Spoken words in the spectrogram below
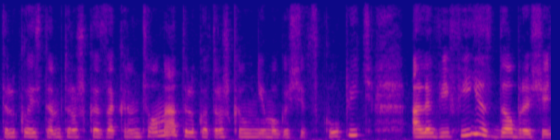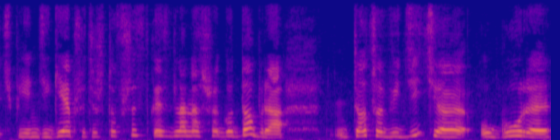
tylko jestem troszkę zakręcona, tylko troszkę nie mogę się skupić, ale Wi-Fi jest dobre, sieć 5G, przecież to wszystko jest dla naszego dobra. To, co widzicie u góry,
